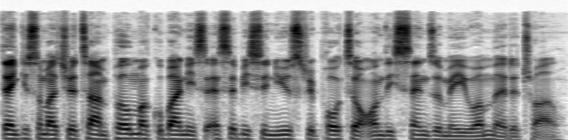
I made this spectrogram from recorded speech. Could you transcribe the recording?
Thank you so much for your time. Pearl is SABC News reporter on the Senzo Meyiwa murder trial.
